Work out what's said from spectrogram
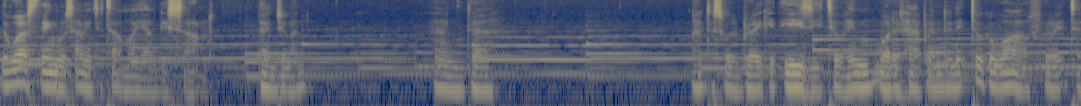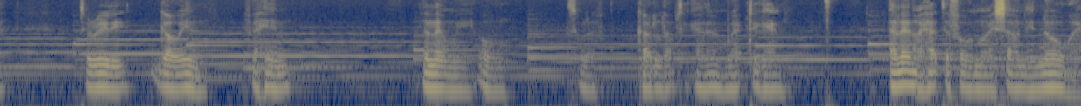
The worst thing was having to tell my youngest son, Benjamin. And uh, I had to sort of break it easy to him what had happened, and it took a while for it to, to really go in for him. And then we all sort of cuddled up together and wept again. And then I had to phone my son in Norway.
